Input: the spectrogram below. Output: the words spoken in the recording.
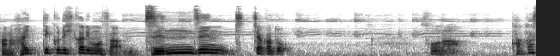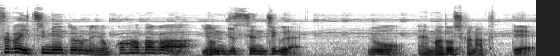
あの、入ってくる光もさ、全然ちっちゃかと。そうな。高さが1メートルの横幅が40センチぐらいの窓しかなくって、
